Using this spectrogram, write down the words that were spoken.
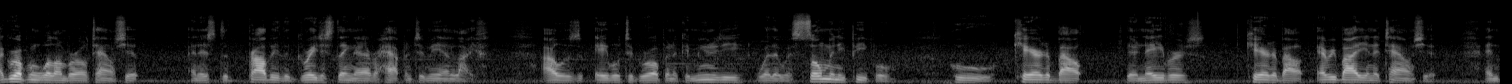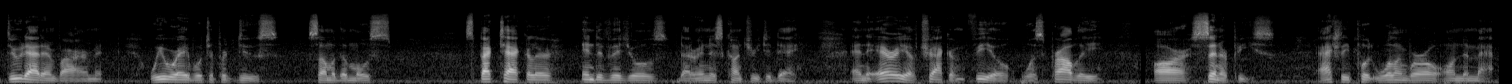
I grew up in Willingboro Township, and it's the, probably the greatest thing that ever happened to me in life. I was able to grow up in a community where there were so many people who cared about their neighbors, cared about everybody in the township. And through that environment, we were able to produce some of the most spectacular individuals that are in this country today. And the area of track and field was probably our centerpiece. Actually put Willingboro on the map.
